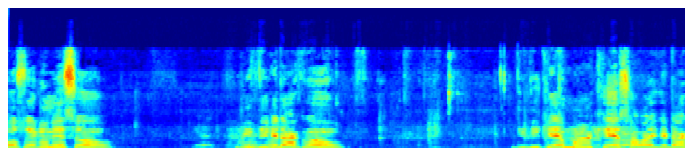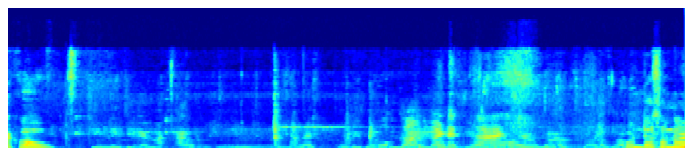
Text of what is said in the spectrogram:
বসো এখানে এসো। দিদিকে ডাকো। দিদিকে মাকে সবাইকে ডাকো। কোনটা শোনা?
